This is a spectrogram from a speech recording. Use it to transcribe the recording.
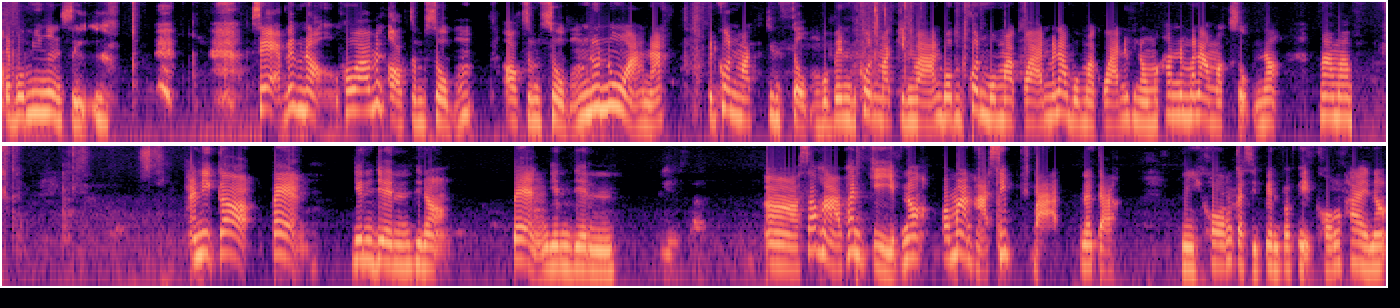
แต่บ่มีเงินซื้อ แซ่บเด้อพี่น้องเพราะว่ามันออกสมสมออกสมสมนัวๆนะเป็นคนมักกินสมบ่เป็นคนมักกินหวานบ่เป็นคนบ่มักหวานมะนาวบ่มักหวานนี่พี่น้องมาคั่นมะนาวมักสมเนาะมามาอันนี้ก็แป้งเย็นๆพี่น้องแป้งเย็นๆเยวใส่อ่าเศร้าหาพันกีบเนาะประมาณหาสิบบาทนะจ๊ะนี่ของก็สิเป็นประเภทของไทยเนาะ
